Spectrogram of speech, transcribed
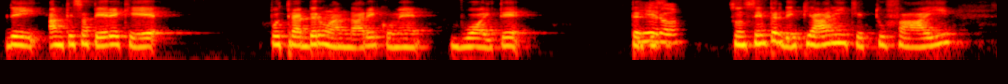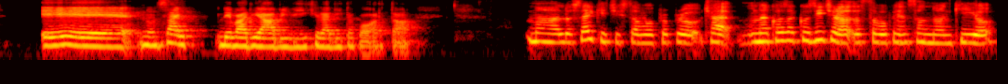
devi anche sapere che potrebbero non andare come vuoi te. Perché Vero. sono sempre dei piani che tu fai e non sai le variabili che la vita porta. Ma lo sai che ci stavo proprio, cioè una cosa così ce la, stavo pensando anch'io,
